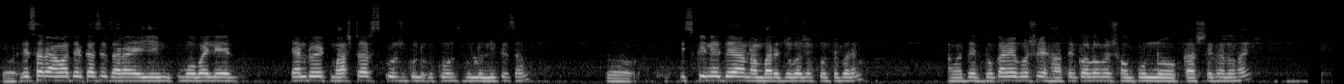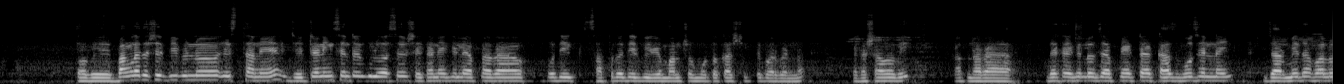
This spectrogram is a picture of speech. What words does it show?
তো এছাড়া আমাদের কাছে যারা এই মোবাইলের অ্যান্ড্রয়েড মাস্টার্স কোর্সগুলো কোর্সগুলো নিতে চান, তো স্ক্রিনে দেওয়া নাম্বারে যোগাযোগ করতে পারেন। আমাদের দোকানে বসে হাতে কলমে সম্পূর্ণ কাজ শেখানো হয়। তবে বাংলাদেশের বিভিন্ন স্থানে যে ট্রেনিং সেন্টারগুলো আছে, সেখানে গেলে আপনারা অধিক ছাত্রদের ভিড়ে মানসম্মত কাজ শিখতে পারবেন না। এটা স্বাভাবিক। আপনারা দেখা গেল যে আপনি একটা কাজ বোঝেন নাই, যার মেধা ভালো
